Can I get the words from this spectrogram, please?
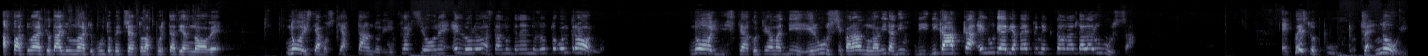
ha fatto un altro taglio, un altro punto per cento, l'ha portati al 9. Noi stiamo schiattando di inflazione e loro la stanno tenendo sotto controllo noi continuiamo a dire i russi faranno una vita di, di, di cacca e lui ha riaperto i McDonald's alla russa. E questo è il punto. Cioè noi,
